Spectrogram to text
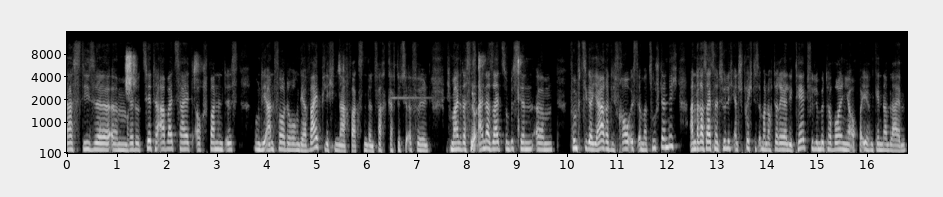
dass diese ähm, reduzierte Arbeitszeit auch spannend ist, um die Anforderungen der weiblichen nachwachsenden Fachkräfte zu erfüllen. Ich meine, das ist ja. einerseits so ein bisschen ähm, 50er Jahre, die Frau ist immer zuständig. Andererseits natürlich entspricht es immer noch der Realität. Viele Mütter wollen ja auch bei ihren Kindern bleiben.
